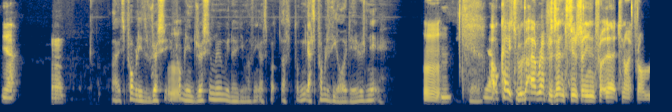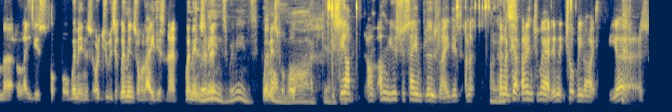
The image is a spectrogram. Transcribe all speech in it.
Yeah. Uh, it's probably the dressing, Mm. probably in the dressing room we need him. I think that's that's I think that's probably the idea, isn't it? Mm. Yeah. Yeah. Okay, so we've got our representatives in for, uh, tonight from uh, ladies football, women's, or is it women's or ladies now? Women's, isn't it? Women's, women's, Women's Come football. on, You see, I'm, I'm I'm used to saying blues ladies, and I- I know then I get that into my head, and it took me like years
